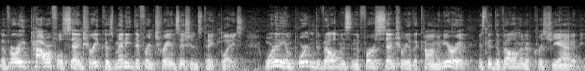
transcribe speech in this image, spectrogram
A very powerful century because many different transitions take place. One of the important developments in the first century of the Common Era is the development of Christianity.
